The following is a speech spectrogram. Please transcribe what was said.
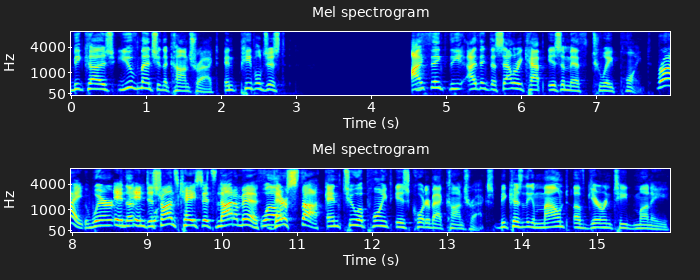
Because you've mentioned the contract and people just I think the I think the salary cap is a myth to a point. Right. Where in, the- in Deshaun's case, it's not a myth. Well, They're stuck. And to a point is quarterback contracts because of the amount of guaranteed money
